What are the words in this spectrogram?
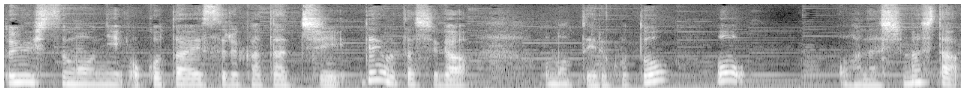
という質問にお答えする形で私が思っていることをお話ししました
